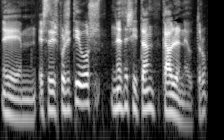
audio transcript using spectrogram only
estos dispositivos necesitan cable neutro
